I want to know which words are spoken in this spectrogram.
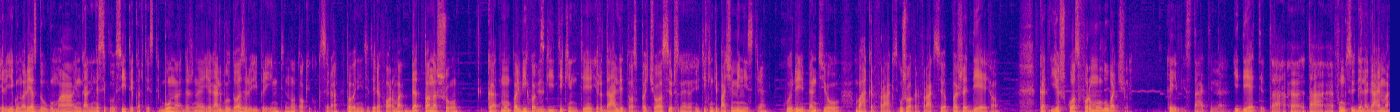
ir jeigu norės dauguma, jin gali nesiklausyti, kartais tai būna, dažnai jie gali buldozeriu jį priimti, nu tokį koks yra, pavadinti tai reformą, bet panašu, kad mums pavyko visgi įtikinti ir dalį tos pačios ir e, įtikinti pačią ministrę, kuri bent jau vakar frakcijoje, už vakar frakcijoje pažadėjo, kad ieškos formuluočių kaip įstatymę įdėti tą, e, tą funkcijų delegavimą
